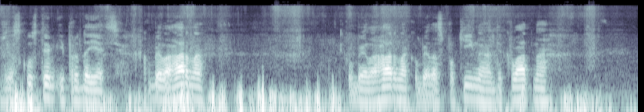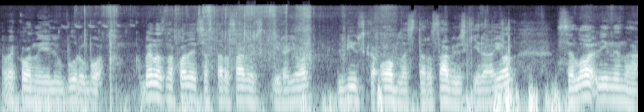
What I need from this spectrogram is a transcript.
В зв'язку з тим і продається. Кобила гарна, кобила гарна, кобила спокійна, адекватна, виконує любу роботу. Кобила знаходиться Старосамівський район, Львівська область, Старосамівський район, село Лінина.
